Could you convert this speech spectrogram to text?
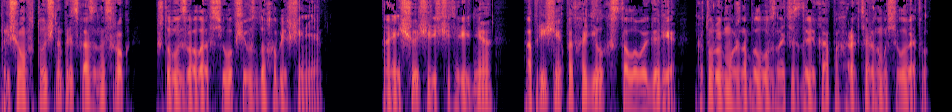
причем в точно предсказанный срок — что вызвало всеобщий вздох облегчения. А еще через четыре дня опричник подходил к столовой горе, которую можно было узнать издалека по характерному силуэту.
